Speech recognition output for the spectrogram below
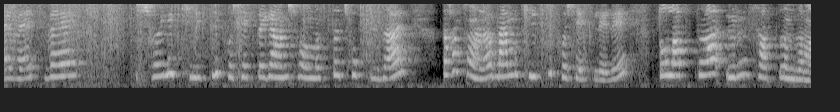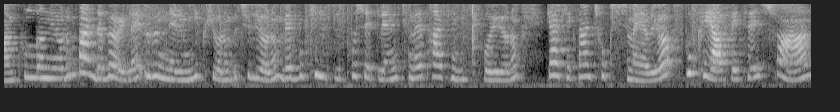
Evet ve şöyle kilitli poşette gelmiş olması da çok güzel. Daha sonra ben bu kilitli poşetleri dolapta ürün sattığım zaman kullanıyorum. Ben de böyle ürünlerimi yıkıyorum, ütülüyorum ve bu kilitli poşetlerin içine tertemiz koyuyorum. Gerçekten çok işime yarıyor. Bu kıyafete şu an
